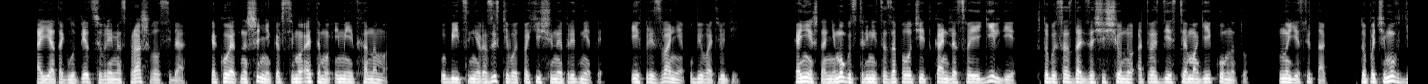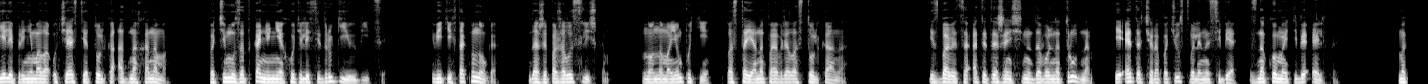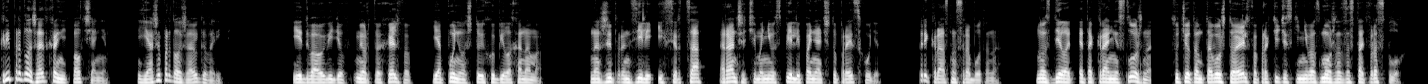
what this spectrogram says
А я-то глупец все время спрашивал себя, какое отношение ко всему этому имеет Ханама. Убийцы не разыскивают похищенные предметы. Их призвание – убивать людей. Конечно, они могут стремиться заполучить ткань для своей гильдии, чтобы создать защищенную от воздействия магии комнату. Но если так, то почему в деле принимала участие только одна Ханама? Почему за тканью не охотились и другие убийцы? Ведь их так много, даже, пожалуй, слишком. Но на моем пути постоянно появлялась только она. Избавиться от этой женщины довольно трудно, и это вчера почувствовали на себе знакомые тебе эльфы. Макри продолжает хранить молчание. Я же продолжаю говорить. Едва увидев мертвых эльфов, я понял, что их убила Ханама. Ножи пронзили их сердца раньше, чем они успели понять, что происходит. Прекрасно сработано. Но сделать это крайне сложно, с учетом того, что эльфа практически невозможно застать врасплох.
